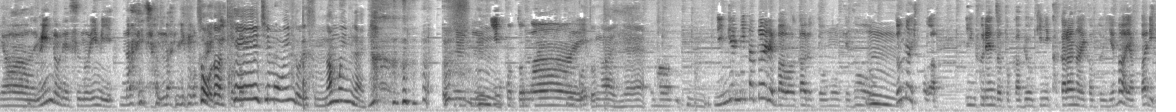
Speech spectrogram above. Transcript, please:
いやーウィンドレスの意味ないじゃん何も。そうだからケージもウィンドレスも何も意味ない。うんうんいいことない。いいことないね。まあうん。人間に例えればわかると思うけど、ん。どんな人がインフルエンザとか病気にかからないかといえばやっぱり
